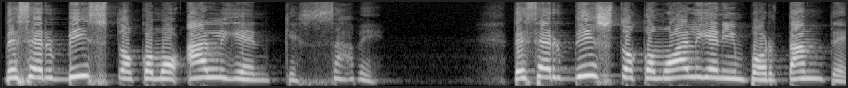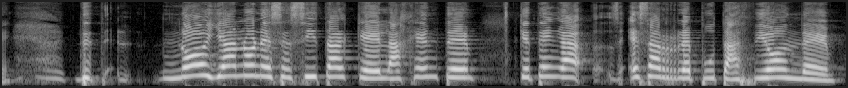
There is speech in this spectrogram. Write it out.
de ser visto como alguien que sabe, de ser visto como alguien importante. No, ya no necesita que la gente que tenga esa reputación de,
